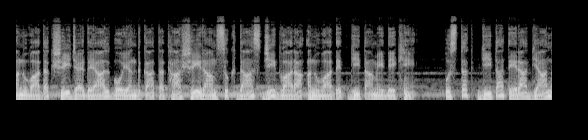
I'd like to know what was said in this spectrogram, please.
अनुवादक श्री जयदयाल गोयंद का तथा श्री रामसुख दास जी द्वारा अनुवादित गीता में देखें। पुस्तक गीता तेरा ज्ञान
